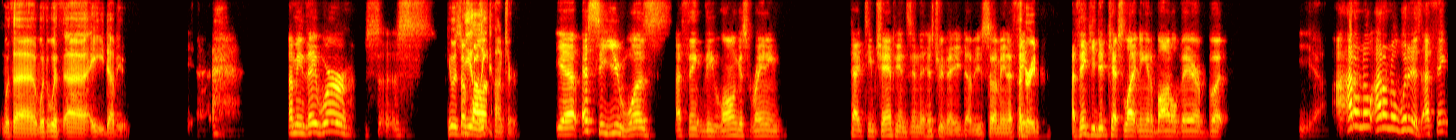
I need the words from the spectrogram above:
with uh with with uh AEW. I mean, they were. He was so the elite hunter. Yeah, SCU was, I think, the longest reigning tag team champions in the history of AEW. So I mean, I think Agreed. I think he did catch lightning in a bottle there, but yeah, I don't know. I don't know what it is. I think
